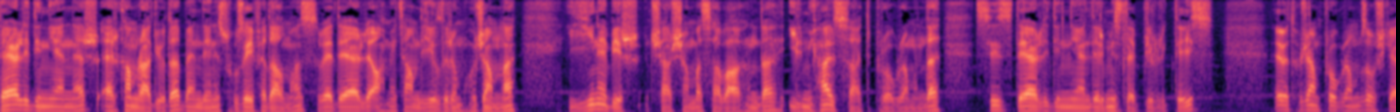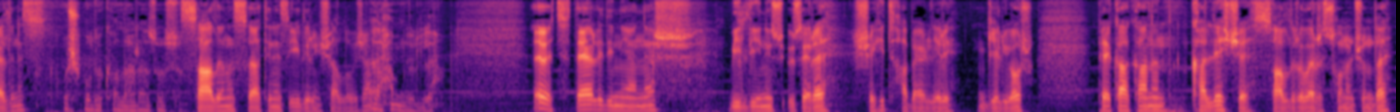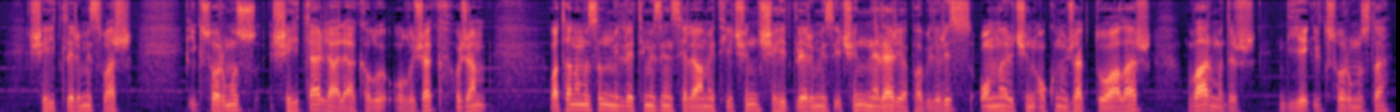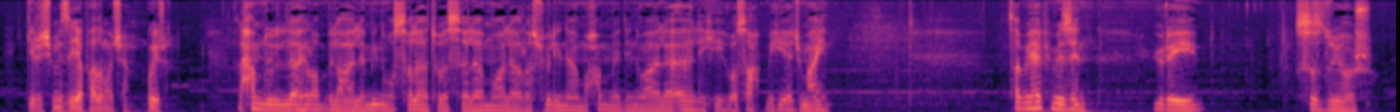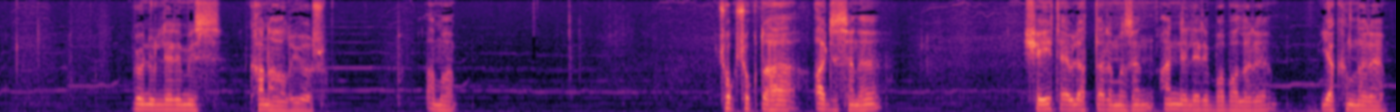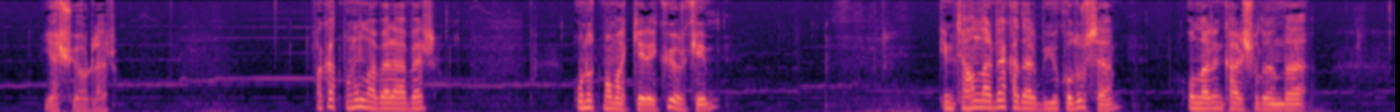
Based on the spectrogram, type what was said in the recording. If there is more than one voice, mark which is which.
Speaker 1: Değerli dinleyenler, Erkam Radyo'da bendeniz Huzeyfe Dalmaz ve değerli Ahmet Hamdi Yıldırım hocamla yine bir çarşamba sabahında İlmihal Saat programında siz değerli dinleyenlerimizle birlikteyiz. Evet hocam programımıza hoş geldiniz.
Speaker 2: Hoş bulduk Allah razı olsun.
Speaker 1: Sağlığınız saatiniz iyidir inşallah hocam.
Speaker 2: Elhamdülillah.
Speaker 1: Evet değerli dinleyenler bildiğiniz üzere şehit haberleri geliyor. PKK'nın kalleşçe saldırıları sonucunda şehitlerimiz var. İlk sorumuz şehitlerle alakalı olacak. Hocam vatanımızın milletimizin selameti için şehitlerimiz için neler yapabiliriz? Onlar için okunacak dualar var mıdır diye ilk sorumuzla girişimizi yapalım hocam. Buyurun.
Speaker 2: Elhamdülillahi Rabbil alemin ve salatu ve selamu ala Resulina Muhammedin ve ala alihi ve sahbihi ecmain. Tabi hepimizin yüreği sızlıyor. Gönüllerimiz kan ağlıyor. Ama çok çok daha acısını şehit evlatlarımızın anneleri, babaları, yakınları yaşıyorlar. Fakat bununla beraber unutmamak gerekiyor ki imtihanlar ne kadar büyük olursa onların karşılığında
